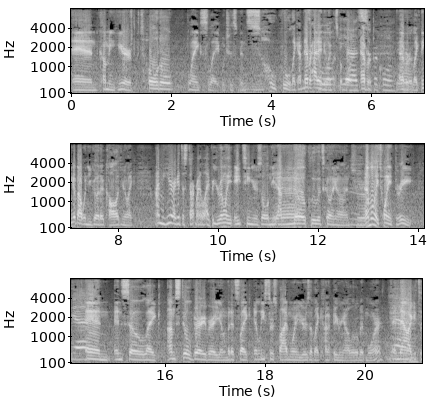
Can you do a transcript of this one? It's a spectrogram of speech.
And coming here, total blank slate, which has been mm-hmm. so cool. Like I've never had anything like this before. Yeah, it's ever. super cool. Ever. Yeah. Like think about when you go to college and you're like, I'm here, I get to start my life, but you're only 18 years old and you have no clue what's going on. True. I'm only 23 Yeah. and and so like i'm still very very young but it's like at least there's five more years of like kind of figuring out a little bit more Yeah. and now i get to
